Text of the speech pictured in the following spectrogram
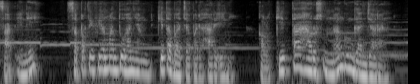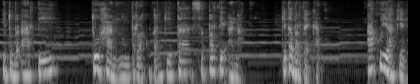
saat ini seperti firman Tuhan yang kita baca pada hari ini. Kalau kita harus menanggung ganjaran, itu berarti Tuhan memperlakukan kita seperti anak. Kita bertekad. Aku yakin,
